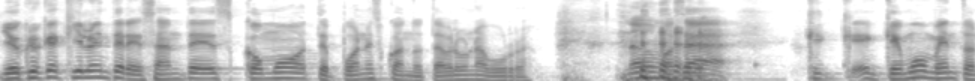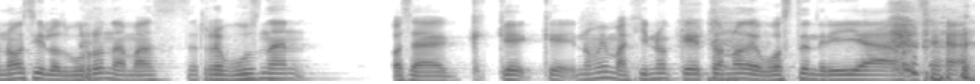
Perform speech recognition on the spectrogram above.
yo creo que aquí lo interesante es cómo te pones cuando te habla una burra. no, O sea, ¿qué- qué- ¿en qué momento, no? Si los burros nada más rebuznan. O sea, que, que- que- no me imagino qué tono de voz tendría. O sea,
